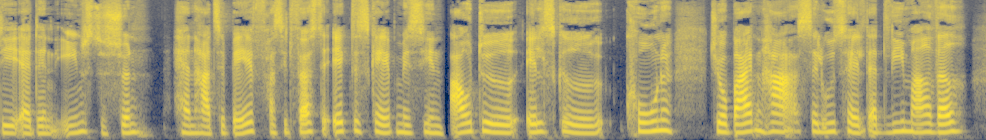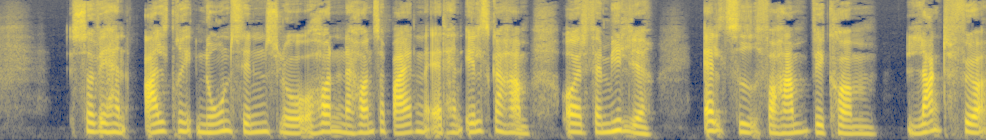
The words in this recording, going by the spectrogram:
det er den eneste søn, han har tilbage fra sit første ægteskab med sin afdøde, elskede kone. Joe Biden har selv udtalt, at lige meget hvad, så vil han aldrig nogensinde slå hånden af Hunter Biden, at han elsker ham, og at familie altid for ham vil komme langt før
